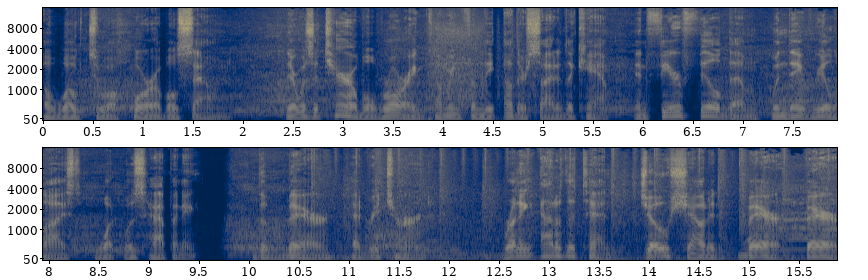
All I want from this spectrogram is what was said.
awoke to a horrible sound. There was a terrible roaring coming from the other side of the camp, and fear filled them when they realized what was happening. The bear had returned. Running out of the tent, Joe shouted, Bear, bear,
